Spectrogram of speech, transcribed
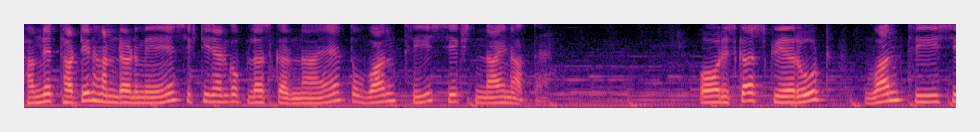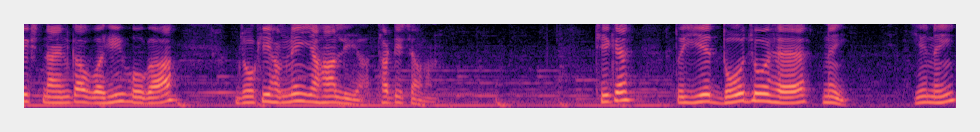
हमने 1300 में 69 को प्लस करना है तो 1369 आता है। और इसका square root one three six nine का वही होगा जो कि हमने यहाँ लिया थर्टी सेवन ठीक है? तो ये दो जो है, नहीं, ये नहीं,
